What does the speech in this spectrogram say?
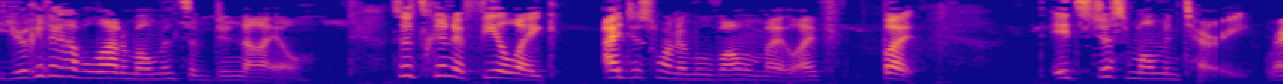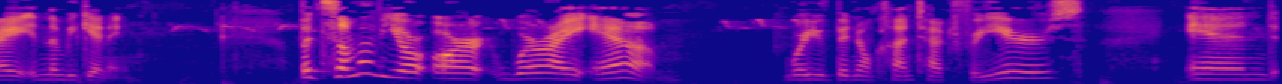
you're going to have a lot of moments of denial. So it's going to feel like I just want to move on with my life, but it's just momentary, right? In the beginning. But some of you are where I am, where you've been no contact for years and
